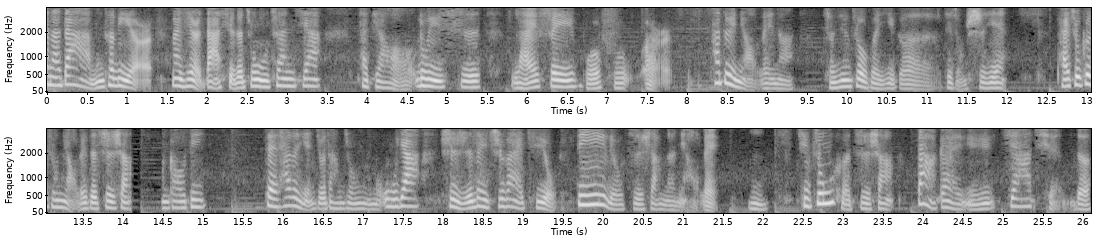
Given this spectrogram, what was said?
加拿大蒙特利尔麦吉尔大学的动物专家，他叫路易斯莱菲伯福尔，他对鸟类呢曾经做过一个这种试验，排除各种鸟类的智商高低。在他的研究当中，那么乌鸦是人类之外具有第一流智商的鸟类，嗯，其综合智商大概与家犬的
